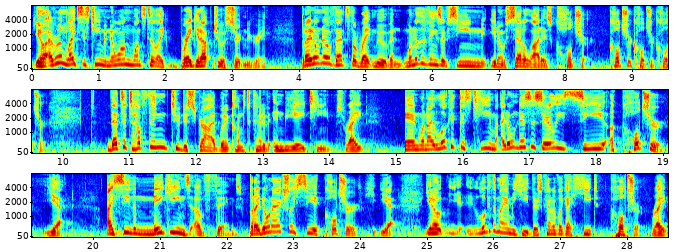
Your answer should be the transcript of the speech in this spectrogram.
You know, everyone likes his team and no one wants to like break it up to a certain degree. But I don't know if that's the right move. And one of the things I've seen, you know, said a lot is culture, culture, culture, culture that's a tough thing to describe when it comes to kind of NBA teams, right? And when I look at this team, I don't necessarily see a culture yet. I see the makings of things, but I don't actually see a culture yet. You know, look at the Miami Heat. There's kind of like a Heat culture, right?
